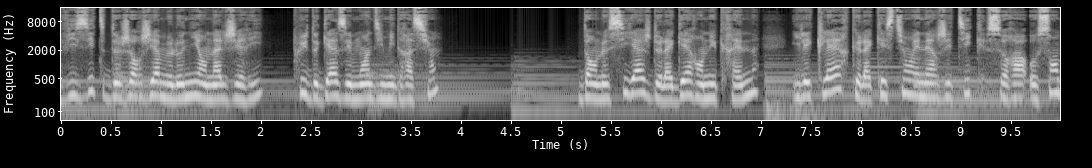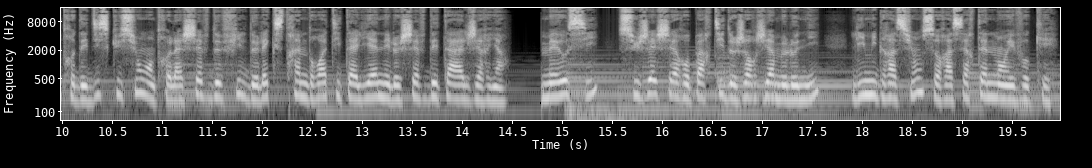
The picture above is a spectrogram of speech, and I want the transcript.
Visite de Giorgia Meloni en Algérie, plus de gaz et moins d'immigration Dans le sillage de la guerre en Ukraine, il est clair que la question énergétique sera au centre des discussions entre la chef de file de l'extrême droite italienne et le chef d'État algérien. Mais aussi, sujet cher au parti de Giorgia Meloni, l'immigration sera certainement évoquée.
